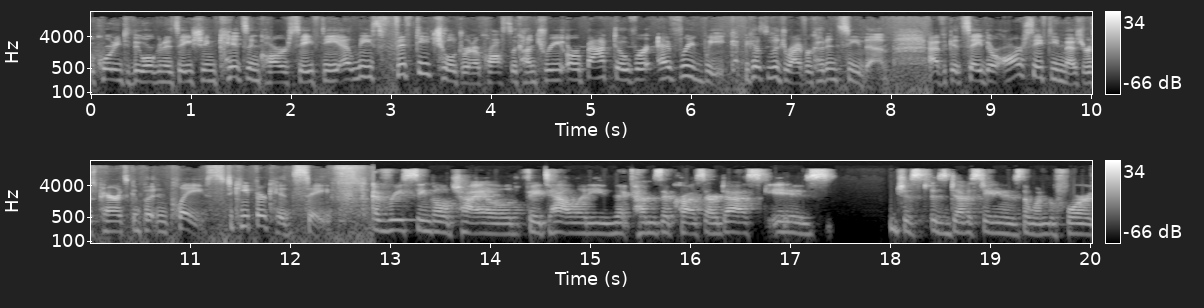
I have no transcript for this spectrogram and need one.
According to the organization Kids and Car Safety, at least 50 children across the country are backed over every week because the driver couldn't see them. Advocates say there are safety measures parents can put in place to keep their kids safe. Every single child fatality that comes across our desk is just as devastating as the one before.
